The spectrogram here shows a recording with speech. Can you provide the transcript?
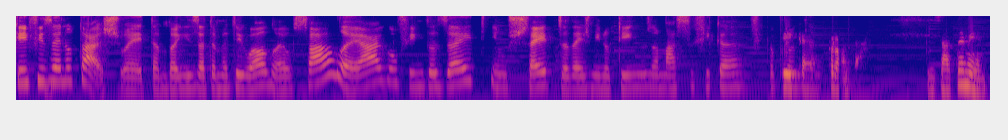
Quem fizer no tacho é também exatamente igual, não é? O sal, é água, um fio de azeite e uns 7 a 10 minutinhos a massa fica, fica pronta. Fica pronta, exatamente.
